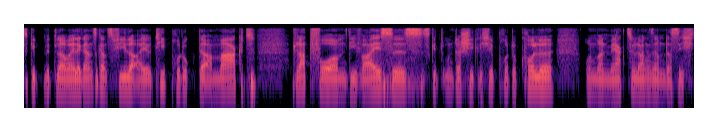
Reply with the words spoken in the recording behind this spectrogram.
Es gibt mittlerweile ganz, ganz viele IoT-Produkte am Markt, Plattformen, Devices, es gibt unterschiedliche Protokolle und man merkt so langsam, dass sich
